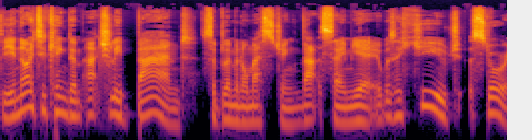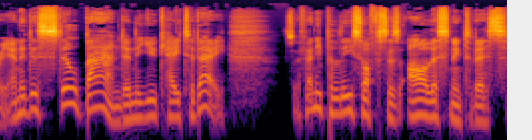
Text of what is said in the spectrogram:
The United Kingdom actually banned subliminal messaging that same year. It was a huge story, and it is still banned in the UK today. So, if any police officers are listening to this,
